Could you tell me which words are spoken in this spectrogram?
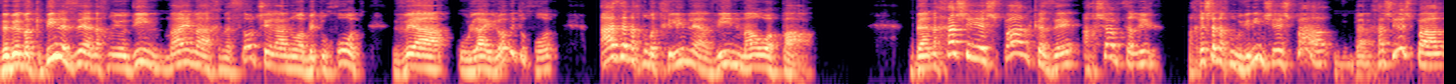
ובמקביל לזה אנחנו יודעים מהם ההכנסות שלנו הבטוחות והאולי לא בטוחות, אז אנחנו מתחילים להבין מהו הפער. בהנחה שיש פער כזה, עכשיו צריך, אחרי שאנחנו מבינים שיש פער, בהנחה שיש פער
